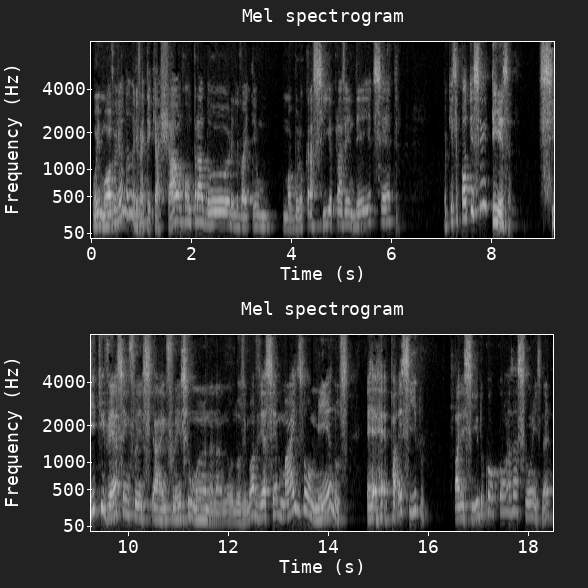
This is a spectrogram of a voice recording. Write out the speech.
O imóvel já não, ele vai ter que achar um comprador, ele vai ter um, uma burocracia para vender e etc. Porque você pode ter certeza, se tivesse a influência, a influência humana na, no, nos imóveis, ia ser mais ou menos é, parecido, parecido com, com as ações, né?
